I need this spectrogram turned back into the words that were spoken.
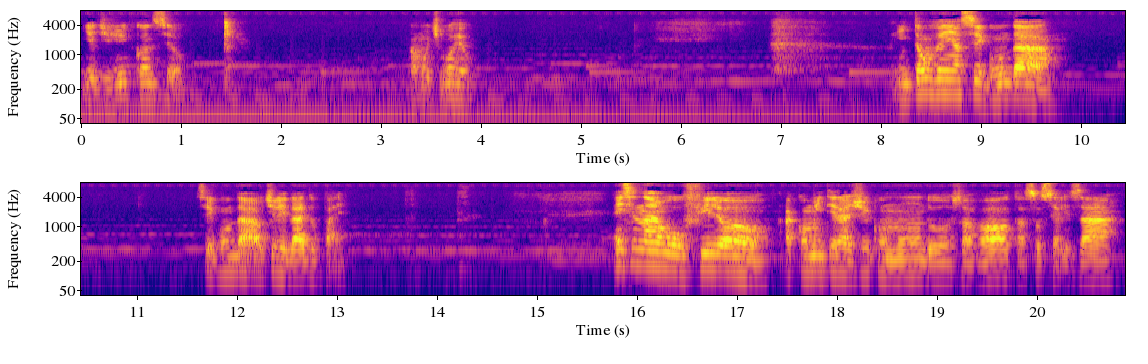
e adivinha o que aconteceu? O mamute morreu. Então vem a segunda segunda utilidade do pai. Ensinar o filho a como interagir com o mundo à sua volta, a socializar.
